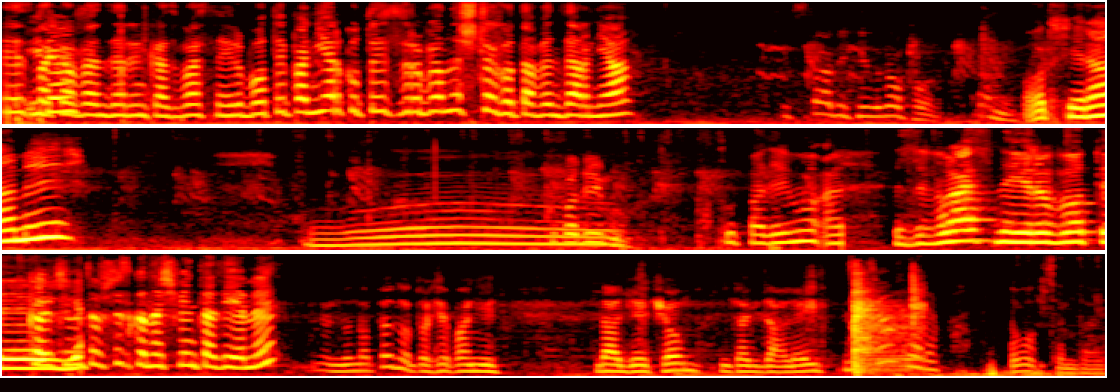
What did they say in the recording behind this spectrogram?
To jest idę. taka wędzarynka z własnej roboty. Panie Jarku, to jest zrobione z czego ta wędzarnia? Stary hydrofon. Otwieramy. Kupa dymu. Kupa dymu, ale z własnej roboty. Kończymy to wszystko na święta zjemy? No na pewno to się pani da dzieciom i tak dalej. Dzieciom? Łowcem daje.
